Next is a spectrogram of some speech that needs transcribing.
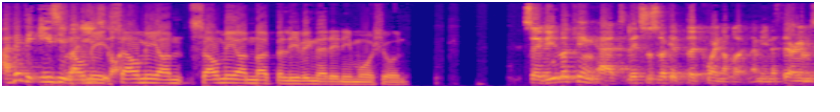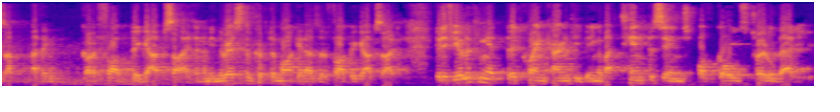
I think the easy sell money. Me, sell me on sell me on not believing that anymore, Sean. So if you're looking at, let's just look at Bitcoin alone. I mean, Ethereum's up, I think, got a far big upside, and I mean, the rest of the crypto market has a far big upside. But if you're looking at Bitcoin currently being about 10% of gold's total value,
